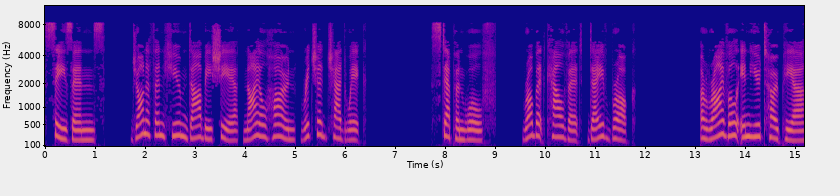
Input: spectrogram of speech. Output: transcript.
Seasons Jonathan Hume Derbyshire, Niall Hone, Richard Chadwick Steppenwolf, Robert Calvert, Dave Brock. Arrival in Utopia,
